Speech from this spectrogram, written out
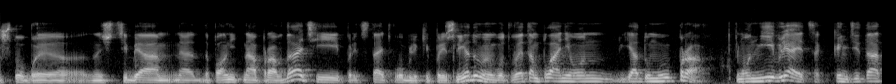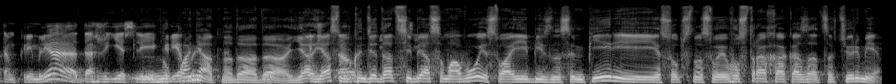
чтобы значит, себя э, дополнительно оправдать и предстать в облике преследуемым. Вот в этом плане он, я думаю, прав. Он не является кандидатом Кремля, даже если ну, Кремль... понятно, да, да. Я, ясно, кандидат себя самого и своей бизнес-империи, и, собственно, своего страха оказаться в тюрьме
